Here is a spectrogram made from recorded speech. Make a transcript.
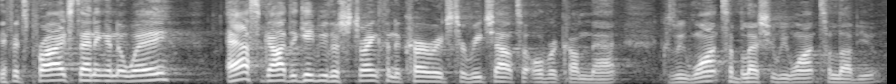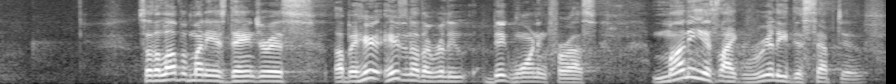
If it's pride standing in the way, ask God to give you the strength and the courage to reach out to overcome that because we want to bless you, we want to love you. So the love of money is dangerous. Uh, but here, here's another really big warning for us money is like really deceptive.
